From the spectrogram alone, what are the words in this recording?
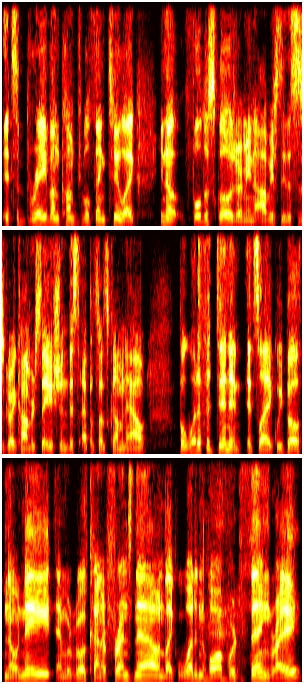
it's a brave, uncomfortable thing too. Like, you know, full disclosure. I mean, obviously, this is a great conversation. This episode's coming out, but what if it didn't? It's like we both know Nate, and we're both kind of friends now, and like, what an awkward thing, right?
